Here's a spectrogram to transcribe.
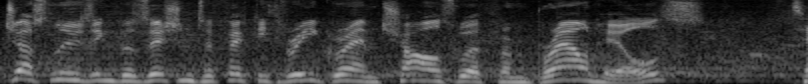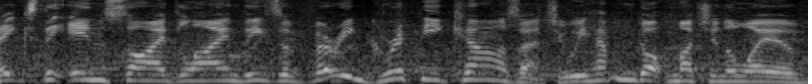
Just losing position to 53, Graham Charlesworth from Brownhills. Takes the inside line. These are very grippy cars, actually. We haven't got much in the way of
